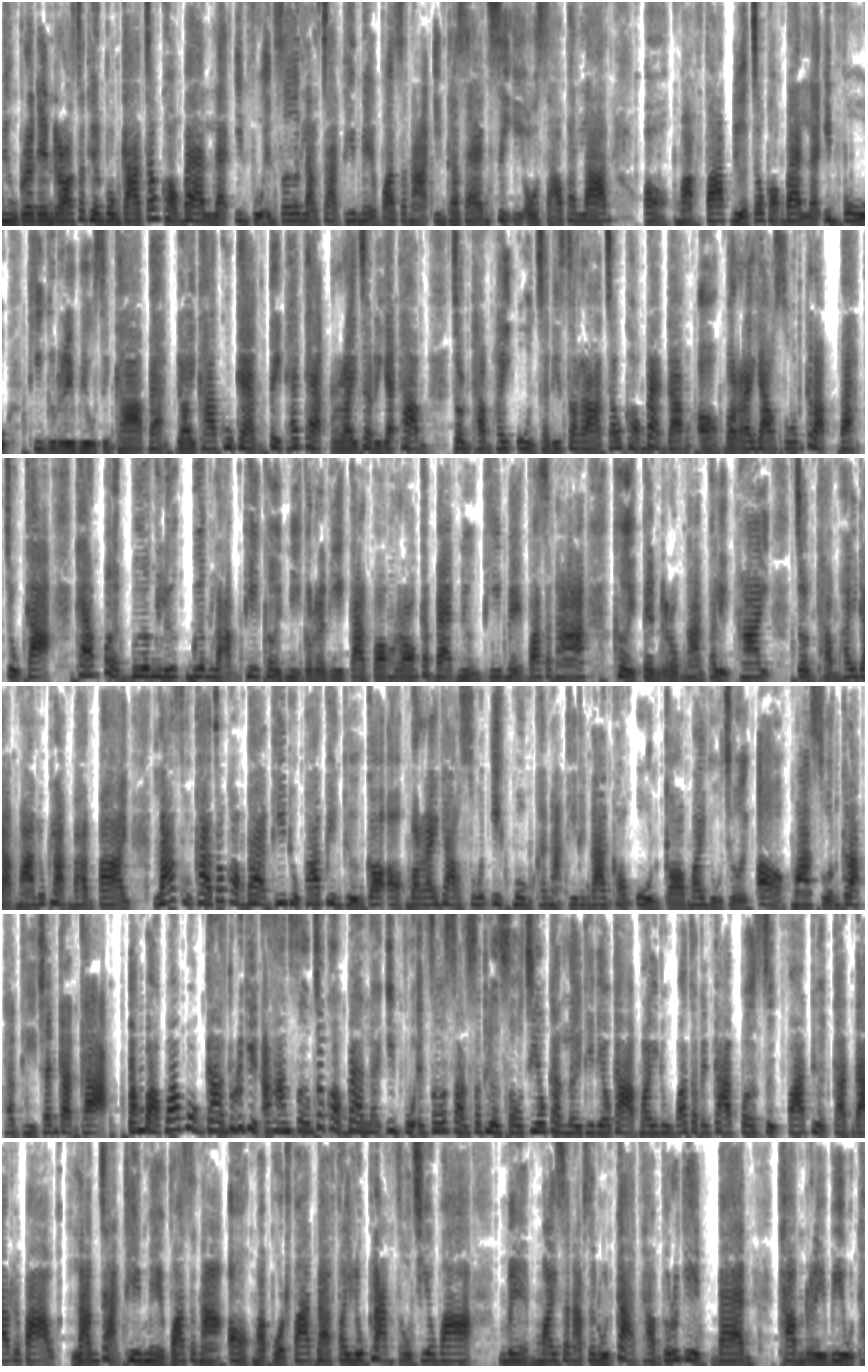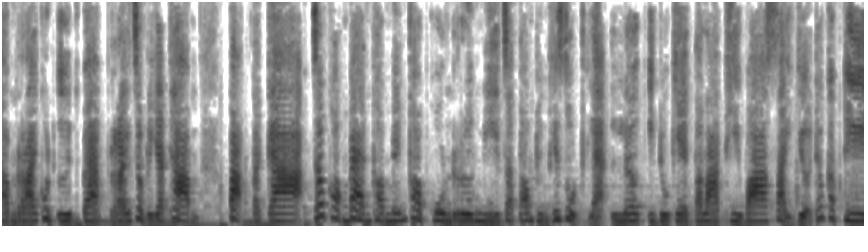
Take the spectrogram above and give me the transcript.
หนึ่งประเด็นร้อนสะเทือนวงการเจ้าของแบรนด์และอินฟลูเอนเซอร์หลังจากที่เมวาสนาอินทแสง CEO สาวพันล้าน ออกมาฟาดเดือดเจ้าของแบรนด์และอินฟูที่รีวิวสินค้าแบบด้อยค่าคู่แข่งติดแฮชแท็กไร้จริยธรรม จนทำให้อุ่นชนิสราเจ้าของแบรนด์ดังออกมาระยาวสวนกลับแบบจุกค่ะ แถมเปิดเบื้องลึกเบื้องหลังที่เคยมีกรณีการฟ้องร้องกับแบรนด์หนึ่งที่เมวาสนา เคยเป็นโรงงานผลิตให้ จนทำให้ดราม่าลุกลามบานปลายล่าสุดค่ะเจ้าของแบรนด์ที่ถูกพาดพิงถึงก็ออกมาระยาวสวนอีกมุมขณะที่ทางด้านของอุ่นก็ไม่อยู่เฉยออกมาสวนกลับทันทีเช่นกันค่ะต้องบอกว่าวงการธุรกิจอาหารเสริมเจ้าของแบรนด์และอินฟลูเอนเซอร์สั่นสะเทือนโซเชียลกันเลยทีเดียวค่ะไม่ดูว่าจะเป็นการเปิดศึกฟาดเดือดกันได้หรือเปล่า หลังจากที่เมย์วาสนาออกมาโพสต์ฟาดแบบไฟลุกกลางโซเชียลว่า เมย์ไม่สนับสนุนการทำธุรกิจแบรนด์ทำรีวิวทำร้ายคนอื่นแบบไร้จริยธรรม ปักตะก้าเจ้าของแบรนด์คอมเมนต์ขอบคุณเรื่องนี้จะต้องถึงที่สุดและเลิกอิดูเคตตลาดทีว่าใส่เยอะเท่ากับดี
